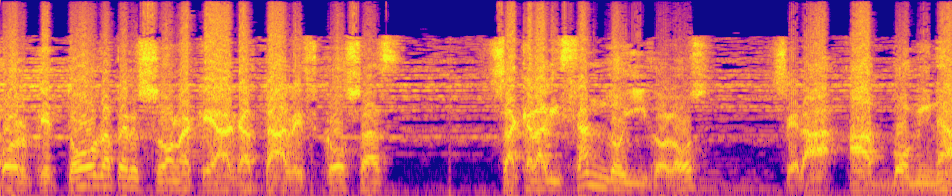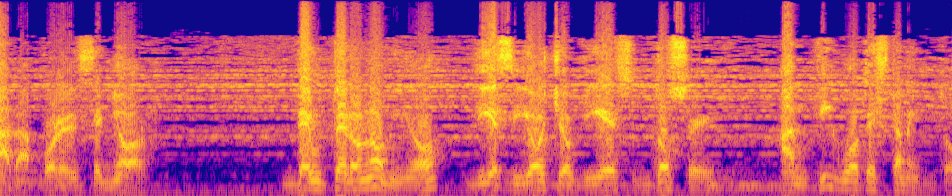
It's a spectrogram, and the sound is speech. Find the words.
Porque toda persona que haga tales cosas, sacralizando ídolos, será abominada por el Señor. Deuteronomio 18, 10, 12, Antiguo Testamento.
